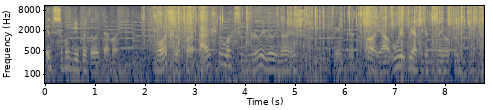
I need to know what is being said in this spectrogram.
it's supposed to be printed like that. But watch far actually looks really, really nice. Just oh yeah, we we have to get this thing open.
